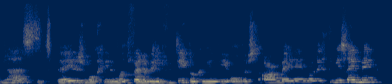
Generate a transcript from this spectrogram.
Laatste twee, dus mocht je hem wat verder willen verdiepen, kun je die onderste arm meenemen richting je scheenbeen.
